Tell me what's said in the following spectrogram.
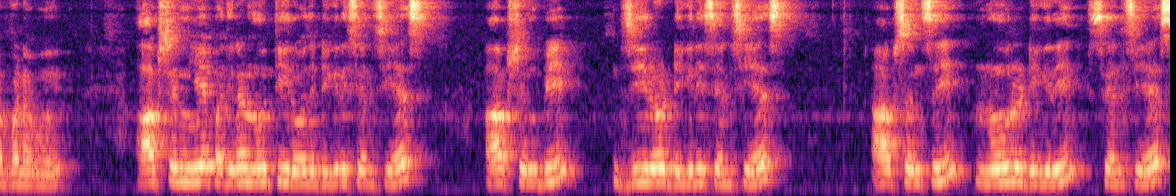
எவ்வளவு? ஆப்ஷன் ஏ பார்த்தீங்கன்னா நூற்றி இருபது degree Celsius. Option B zero degree Celsius. Option C நூறு டிகிரி செல்சியஸ்.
